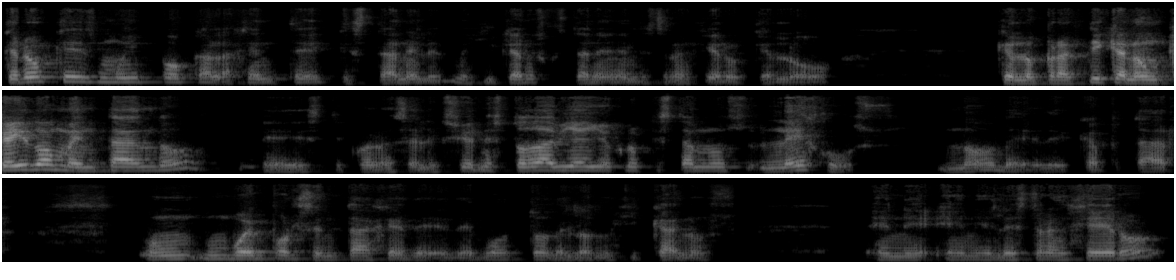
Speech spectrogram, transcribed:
creo que es muy poca la gente que están en el, mexicanos que están en el extranjero que lo, que lo practican, aunque ha ido aumentando este, con las elecciones, todavía yo creo que estamos lejos ¿no? de, captar un, buen porcentaje de, voto de los mexicanos en, en el extranjero.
